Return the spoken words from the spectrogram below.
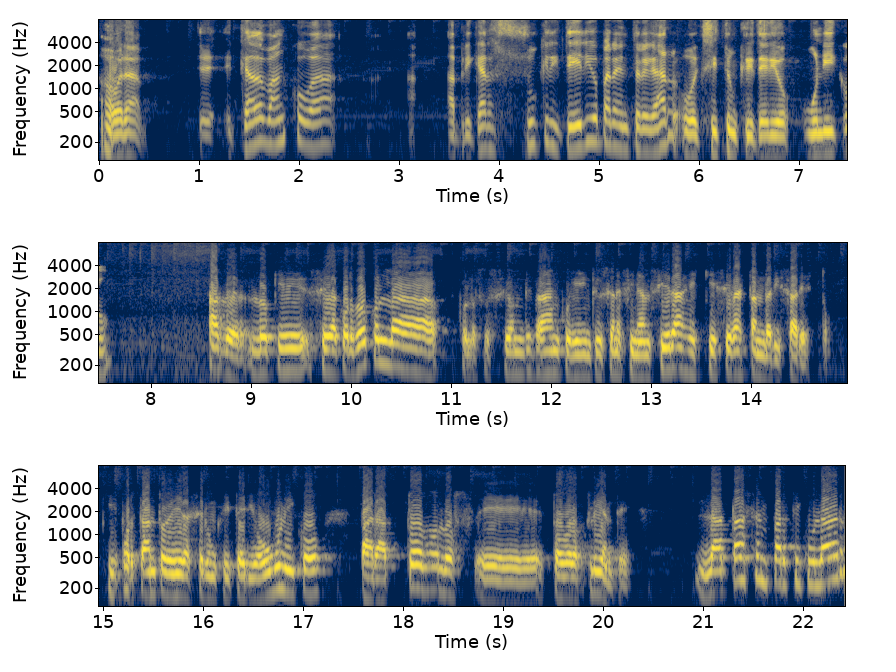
Ahora, eh, ¿cada banco va aplicar su criterio para entregar o existe un criterio único? A ver, lo que se acordó con la, con la Asociación de Bancos e Instituciones Financieras es que se va a estandarizar esto y por tanto debería ser un criterio único para todos los, eh, todos los clientes. La tasa en particular,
